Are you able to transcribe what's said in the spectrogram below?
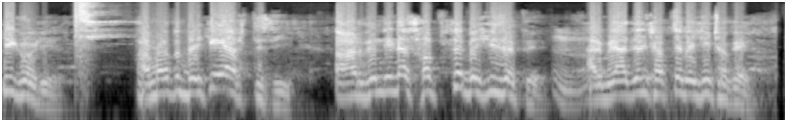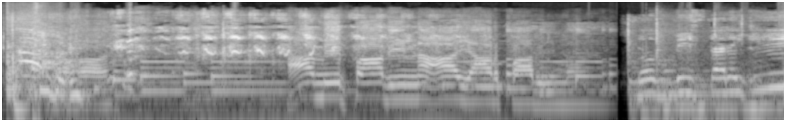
কি করি আমরা তো দেখেই আসতেছি। আর্জেন্টিনা সবচেয়ে বেশি যেতে আর ব্রাজিল সবচেয়ে বেশি ঠকে। আমি পারি না আর পারি না। চব্বিশ তারিখই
